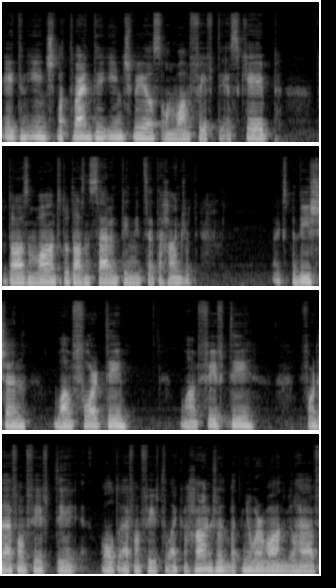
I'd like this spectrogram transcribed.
18 inch but 20 inch wheels on 150 Escape 2001 to 2017 it's at 100 Expedition 140 150 for the F-150 old F-150 like 100 but newer one will have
